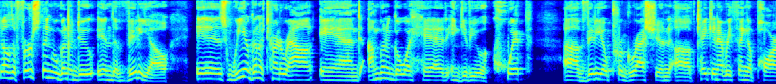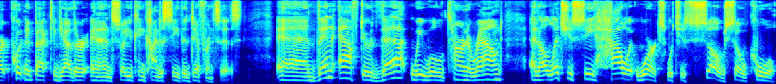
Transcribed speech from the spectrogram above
So the first thing we're going to do in the video is we are going to turn around and I'm going to go ahead and give you a quick uh, video progression of taking everything apart, putting it back together, and so you can kind of see the differences. And then after that, we will turn around and I'll let you see how it works, which is so, so cool.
